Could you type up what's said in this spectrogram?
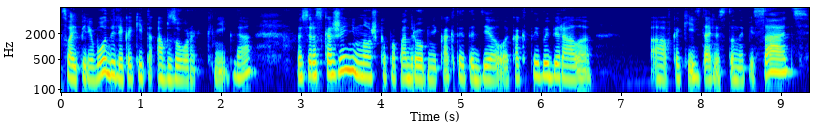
свои переводы или какие-то обзоры книг, да. То есть расскажи немножко поподробнее, как ты это делала, как ты выбирала а, в какие издательства написать,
